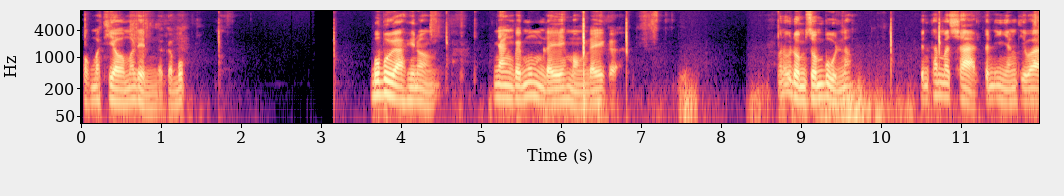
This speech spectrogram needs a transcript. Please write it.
ออกมาเที่ยวมาเล่นแล้วก็บุบบ่เบื่อพี่น้องย่างไปมุมใดหม่องใดก็มันอุดมสมบูรณ์เนาะ เป็นธรรมชาติเป็นอีหยังที่ว่า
